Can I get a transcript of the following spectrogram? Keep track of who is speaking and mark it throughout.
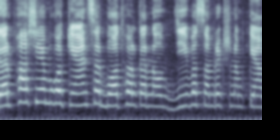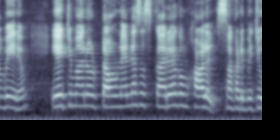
Speaker 1: ഗർഭാശയമുഖ cancer ബോധവൽക്കരണവും ജീവസംരക്ഷണം ക്യാമ്പയിനും Ettumanoor town N S S കരയോഗം ഹാളിൽ സംഘടിപ്പിച്ചു.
